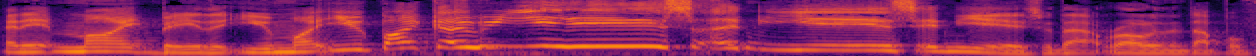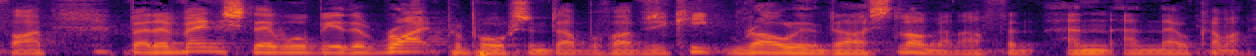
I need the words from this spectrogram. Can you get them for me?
And it might be that you might you might go years and years and years without rolling the double five, but eventually there will be the right proportion of double fives. You keep rolling the dice long enough, and, and, and they'll come up.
